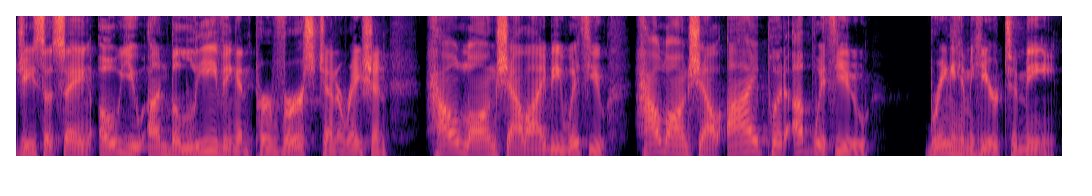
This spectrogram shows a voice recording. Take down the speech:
Jesus saying, Oh, you unbelieving and perverse generation, how long shall I be with you? How long shall I put up with you? Bring him here to me.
